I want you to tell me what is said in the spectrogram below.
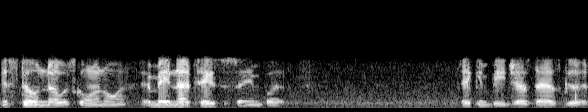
and still know what's going on. It may not taste the same, but it can be just as good.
